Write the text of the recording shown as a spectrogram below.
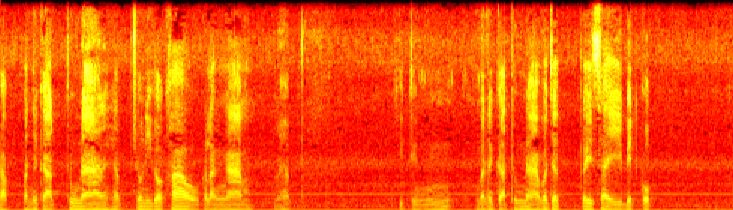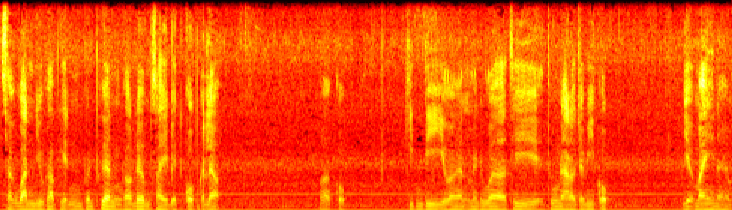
กับบรรยากาศทุ่งนานะครับ ช่วงนี้ก็ข้าวกำลังงามนะครับ คิดถึงบรรยากาศทุ่งนาว่าจะไปใส่เบ็ดกบ สักวันอยู่ครับเห็นเพื่อนๆเขาเริ่มใส่เบ็ดกบกันแล้ว ว่ากบกินดีอยู่ว่างั้นไม่รู้ว่าที่ทุ่งนาเราจะมีกบเยอะไหมนะครับ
